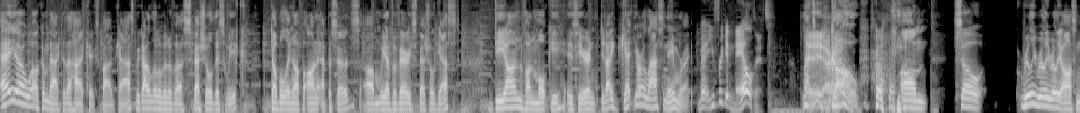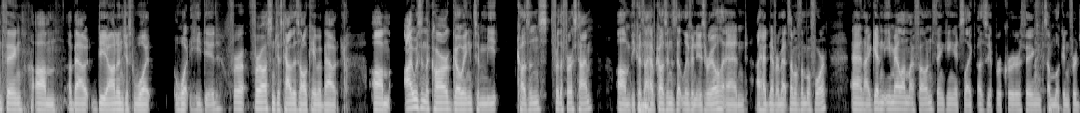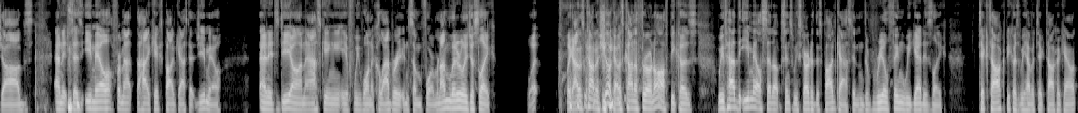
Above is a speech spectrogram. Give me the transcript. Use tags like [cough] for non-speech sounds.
Hey, uh, welcome back to the High Kicks podcast. We got a little bit of a special this week, doubling up on episodes. Um, we have a very special guest. Dion von Moltke is here. And did I get your last name right? Man, you freaking nailed it. Let's hey, go. [laughs] um, so really, really, really awesome thing um, about Dion and just what what he did for for us and just how this all came about. Um, I was in the car going to meet cousins for the first time um, because mm-hmm. I have cousins that live in Israel and I had never met some of them before. And I get an email on my phone thinking it's like a zip recruiter thing because I'm [laughs] looking for jobs. And it says email from at the high kicks podcast at Gmail. And it's Dion asking if we want to collaborate in some form. And I'm literally just like, what? Like I was kind of shook. I was kind of thrown off because we've had the email set up since we started this podcast, and the real thing we get is like TikTok because we have a TikTok account.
